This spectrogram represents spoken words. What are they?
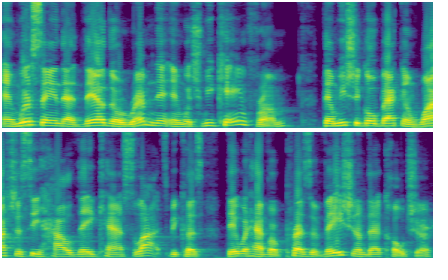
and we're saying that they're the remnant in which we came from, then we should go back and watch to see how they cast lots because they would have a preservation of that culture,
